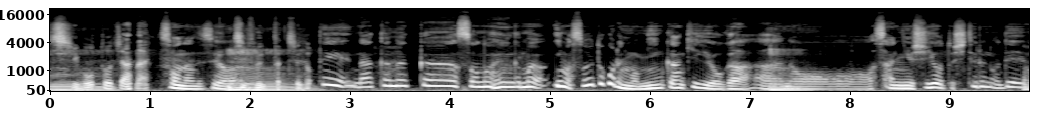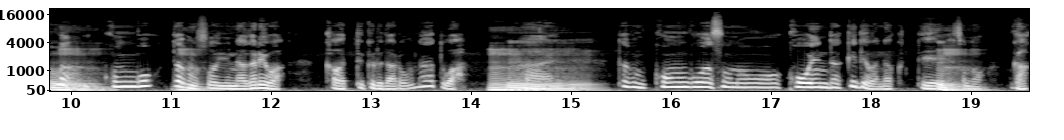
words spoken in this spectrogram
仕事じゃない。そうなんですよ。自分たちの。でなかなかその辺が、まあ、今そういうところにも民間企業が、あの参入しようとしてるので、まあ、今後多分そういう流れは変わってくるだろうなとは、ーうん。はい。うん多分今後はその公園だけではなくて、その学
